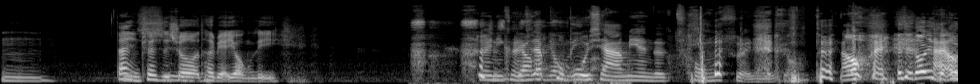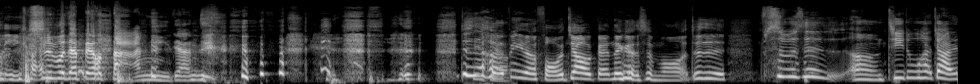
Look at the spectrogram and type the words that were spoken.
嗯，但你你确实修的特别用力。对 就是你可能是在瀑布下面的冲水那种，对然后会而且都一直不离开师傅在背后打你这样子。就是合并了佛教跟那个什么，就是是不是嗯，基督教还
